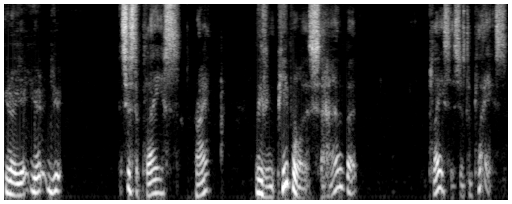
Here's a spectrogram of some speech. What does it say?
you know, you, you, you, it's just a place, right? Leaving people is sad, but a place is just a place.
